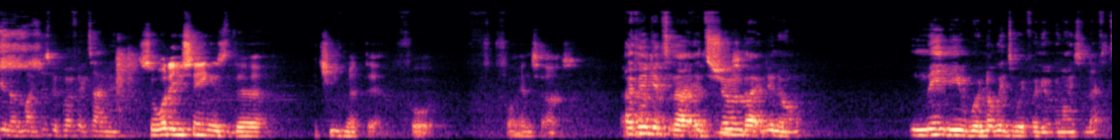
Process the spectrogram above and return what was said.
you know, it might just be perfect timing. So what are you saying is the achievement there for for EndSARS? I think it's that it's shown that, you know, maybe we're not going to wait for the organized left.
